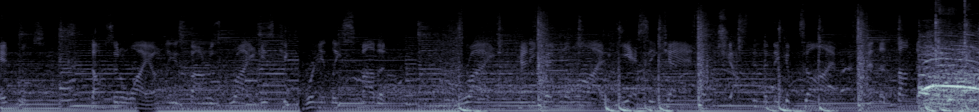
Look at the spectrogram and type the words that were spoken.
Edwards thumps it away, only as far as Gray. His kick brilliantly smothered. Gray, can he keep it alive? Yes, he can. Just in the nick of time. And the Thunder.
